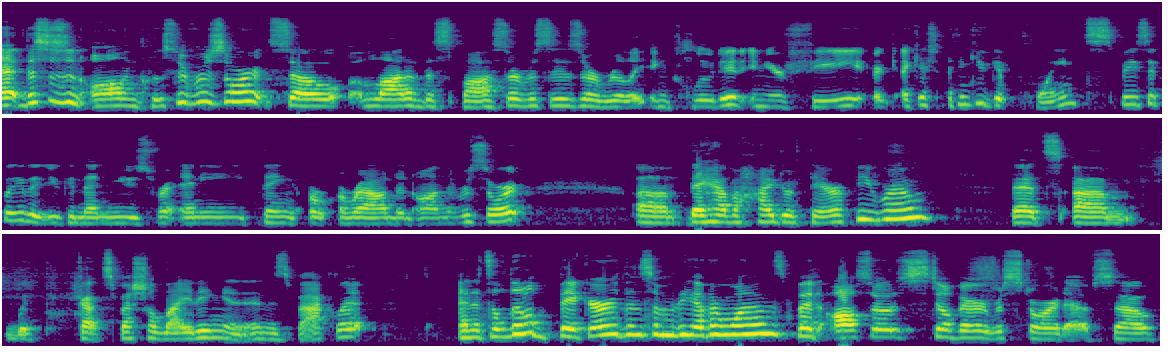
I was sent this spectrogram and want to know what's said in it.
uh, this is an all-inclusive resort, so a lot of the spa services are really included in your fee. I guess I think you get points basically that you can then use for anything around and on the resort. Um, they have a hydrotherapy room that's um, with got special lighting and, and is backlit and it's a little bigger than some of the other ones, but also still very restorative. So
